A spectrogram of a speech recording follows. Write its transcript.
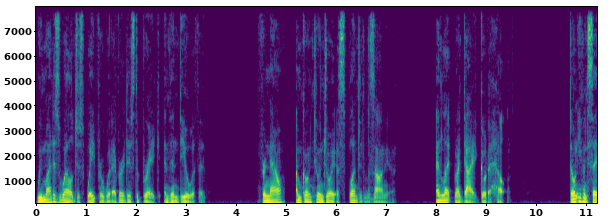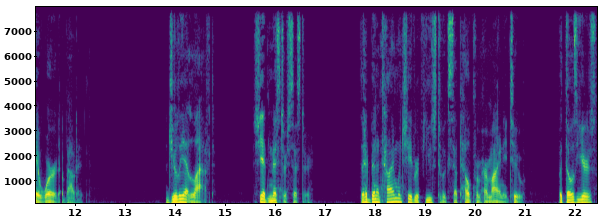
We might as well just wait for whatever it is to break and then deal with it. For now, I'm going to enjoy a splendid lasagna and let my diet go to hell. Don't even say a word about it. Juliet laughed. She had missed her sister. There had been a time when she had refused to accept help from Hermione, too but those years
